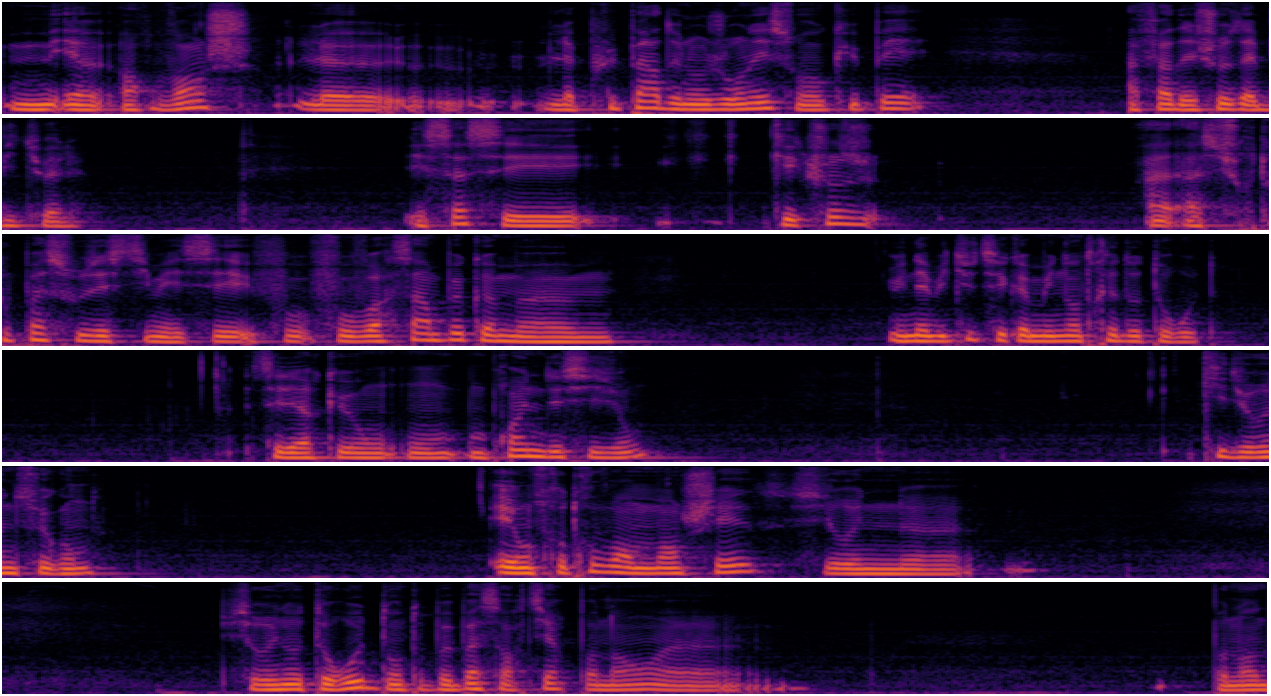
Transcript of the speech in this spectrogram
mais euh, en revanche, la plupart de nos journées sont occupées à faire des choses habituelles. Et ça, c'est quelque chose à, surtout pas sous-estimer. Il faut, voir ça un peu comme euh, une habitude, c'est comme une entrée d'autoroute. C'est-à-dire qu'on on, prend une décision qui dure une seconde et on se retrouve en manché sur une, euh, sur une autoroute dont on ne peut pas sortir pendant, pendant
